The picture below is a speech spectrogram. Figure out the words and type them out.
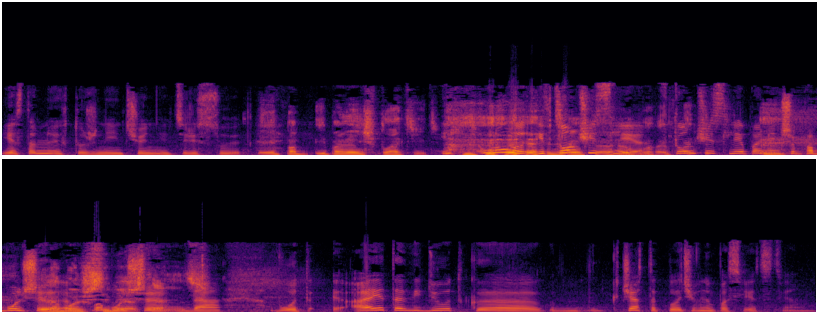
и остальное их тоже ничего не интересует. И, по, и поменьше платить. И, ну, и в том числе, в том числе поменьше, побольше, побольше, да. Вот. А это ведет к, к часто к плачевным последствиям.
